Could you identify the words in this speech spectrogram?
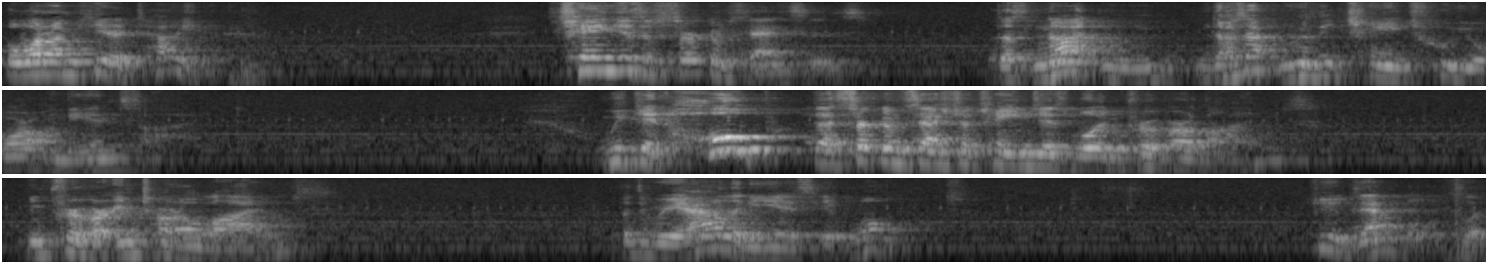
But what I'm here to tell you, changes of circumstances does not does not really change who you are on the inside we can hope that circumstantial changes will improve our lives, improve our internal lives. But the reality is, it won't. A few examples.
